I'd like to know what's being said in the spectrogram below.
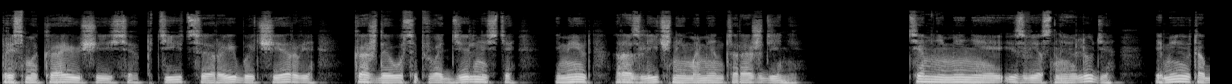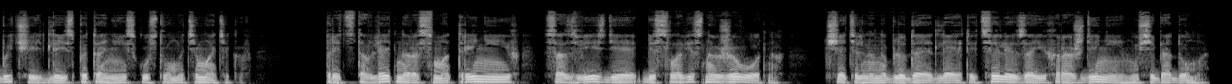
пресмыкающиеся, птицы, рыбы, черви, каждая особь в отдельности имеют различные моменты рождения. Тем не менее известные люди — имеют обычай для испытания искусства математиков представлять на рассмотрение их созвездия бессловесных животных, тщательно наблюдая для этой цели за их рождением у себя дома,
